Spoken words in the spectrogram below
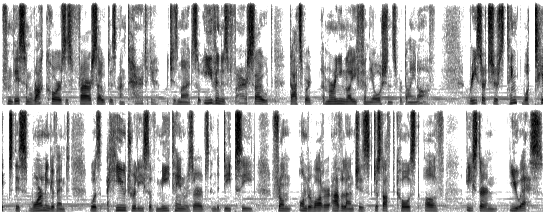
from this in rock cores as far south as Antarctica, which is mad. So, even as far south, that's where marine life in the oceans were dying off. Researchers think what tipped this warming event was a huge release of methane reserves in the deep sea from underwater avalanches just off the coast of eastern US.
